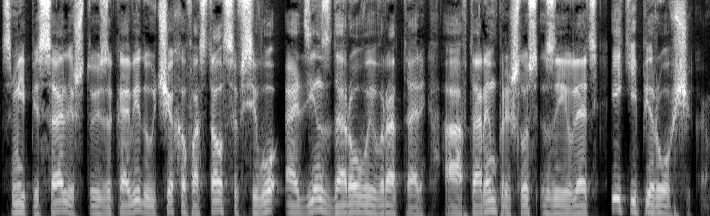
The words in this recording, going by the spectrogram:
СМИ писали, что из-за ковида у чехов остался всего один здоровый вратарь, а вторым пришлось заявлять экипировщика.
